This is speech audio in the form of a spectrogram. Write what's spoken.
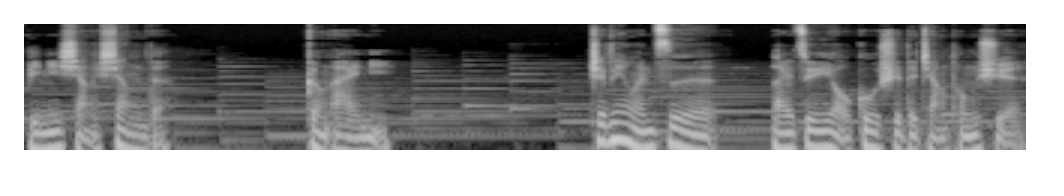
比你想象的更爱你。这篇文字来自于有故事的蒋同学，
